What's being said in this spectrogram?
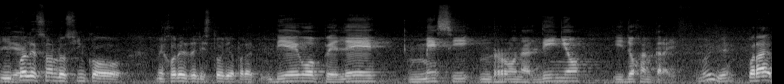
¿Y Bien. cuáles son los cinco mejores de la historia para ti? Diego, Pelé, Messi, Ronaldinho y Johan Cruyff. Muy bien. Por ahí,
